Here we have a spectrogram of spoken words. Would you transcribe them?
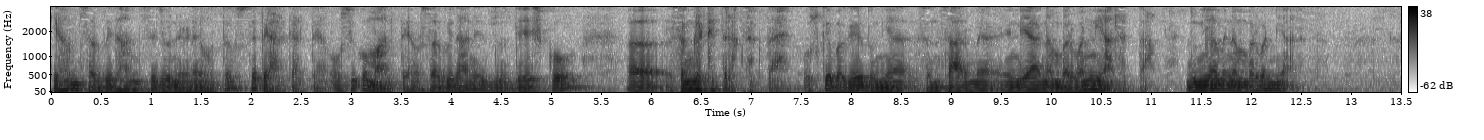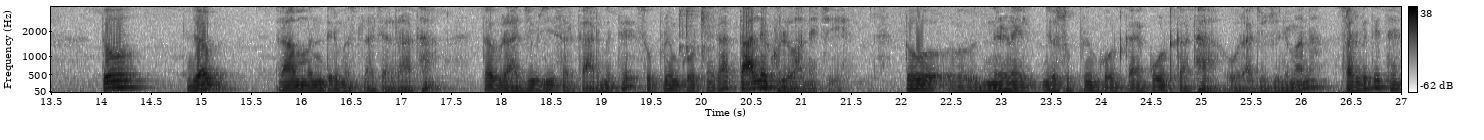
कि हम संविधान से जो निर्णय होते हैं उससे प्यार करते हैं, उसी को मानते हैं और संविधान इस देश को संगठित रख सकता है। उसके बगैर दुनिया, संसार में इंडिया नंबर वन नहीं आ सकता। दुनिया में नंबर वन नहीं आ सकता। तो जब राम मंदिर मसला चल रहा था, तब राजीव जी सरकार में थे, सुप्रीम कोर्ट ने कहा, ताले खुलवाने चाहिए। तो निर्णय जो सुप्रीम कोर्ट का है, कोर्ट का था, वो राजू जी ने माना, सर्वविदित है।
